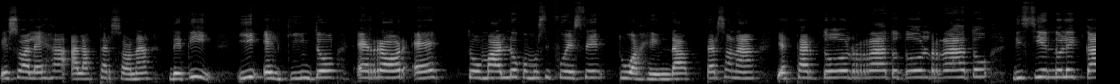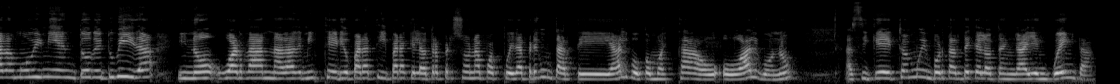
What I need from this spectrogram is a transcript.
Eso aleja a las personas de ti. Y el quinto error es tomarlo como si fuese tu agenda personal y estar todo el rato, todo el rato diciéndole cada movimiento de tu vida y no guardar nada de misterio para ti, para que la otra persona pues pueda preguntarte algo, cómo está o, algo, ¿no? Así que esto es muy importante que lo tengáis en cuenta.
